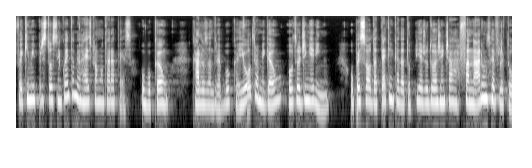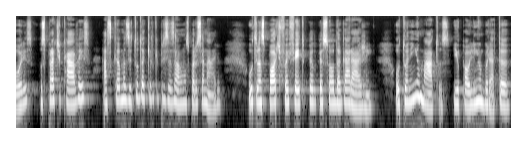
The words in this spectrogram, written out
foi quem me prestou 50 mil reais para montar a peça. O Bucão, Carlos André Buca e outro amigão, outro dinheirinho. O pessoal da técnica da Tupi ajudou a gente a afanar uns refletores, os praticáveis, as camas e tudo aquilo que precisávamos para o cenário. O transporte foi feito pelo pessoal da garagem. O Toninho Matos e o Paulinho Buratã,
